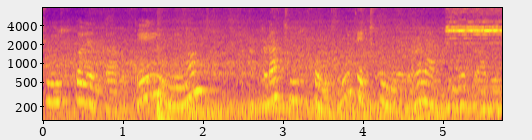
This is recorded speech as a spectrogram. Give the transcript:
చూసుకోలేదు కాబట్టి నేను కూడా చూసుకోవచ్చు తెచ్చుకున్నాను. లేకపోతే ప్రాబ్లం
